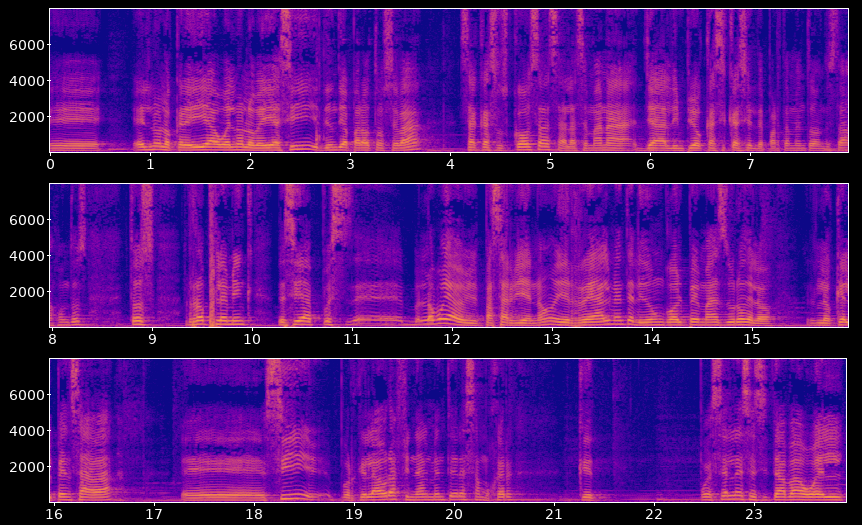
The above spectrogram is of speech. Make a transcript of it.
Eh, él no lo creía o él no lo veía así, y de un día para otro se va, saca sus cosas, a la semana ya limpió casi casi el departamento donde estaban juntos. Entonces Rob Fleming decía, pues eh, lo voy a pasar bien, ¿no? Y realmente le dio un golpe más duro de lo, lo que él pensaba. Eh, sí, porque Laura finalmente era esa mujer que pues él necesitaba o él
